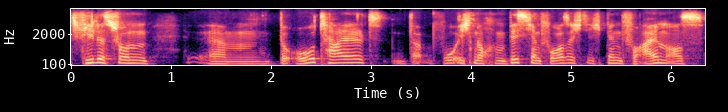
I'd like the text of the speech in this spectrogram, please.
vieles schon ähm, beurteilt, da, wo ich noch ein bisschen vorsichtig bin, vor allem aus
